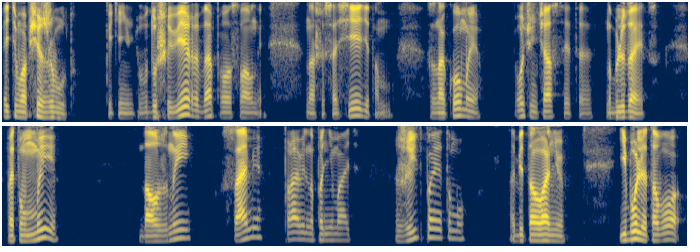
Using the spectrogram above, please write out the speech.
этим вообще живут. Какие-нибудь в душе веры, да, православные, наши соседи, там, знакомые. Очень часто это наблюдается. Поэтому мы должны сами правильно понимать, жить по этому обетованию и более того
